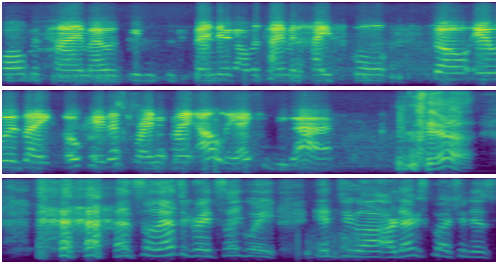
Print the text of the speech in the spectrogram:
all the time. I was getting suspended all the time in high school. So it was like, okay, that's right up my alley. I can do that. Yeah. so that's a great segue into uh, our next question is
